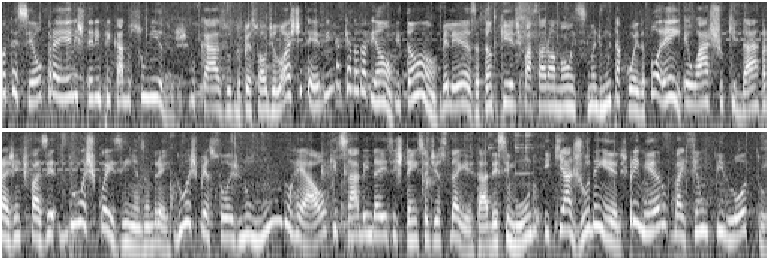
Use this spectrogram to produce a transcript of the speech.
aconteceu para eles terem ficado sumidos. No caso do pessoal de Lost, teve a queda do avião. Então, beleza, tanto que eles passaram a mão em cima de muita coisa. Porém, eu acho que dá pra gente fazer duas coisinhas, Andrei. Duas pessoas no mundo real que sabem da existência disso daí, tá? Desse mundo e que ajudem eles. Primeiro, vai ser um piloto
